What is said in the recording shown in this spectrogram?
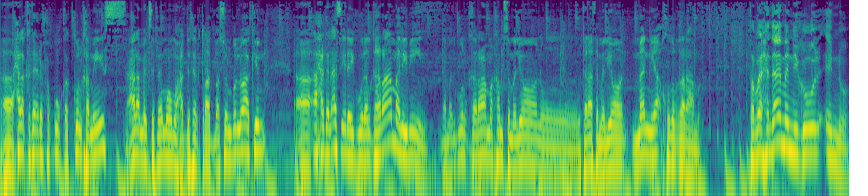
حلقة تعرف حقوقك كل خميس على Mix FM ومحدثك تراد باسنبل لكن آه، أحد الأسئلة يقول الغرامة لمين؟ لما تقول غرامة 5 مليون و3 مليون من يأخذ الغرامة؟ طبعا إحنا دائما نقول إنه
